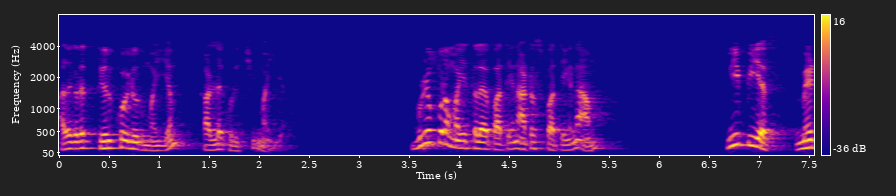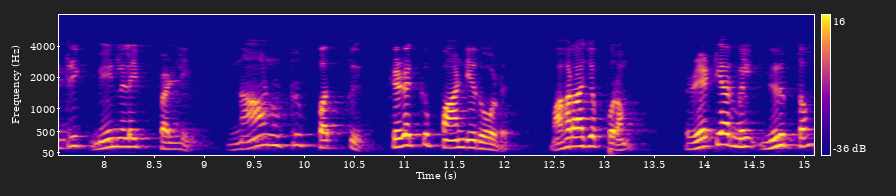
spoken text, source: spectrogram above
அதுக்கடுத்து திருக்கோயிலூர் மையம் கள்ளக்குறிச்சி மையம். விழுப்புரம் மையத்தில் பார்த்தீங்கன்னா அட்ரஸ் பார்த்தீங்கன்னா விபிஎஸ் மெட்ரிக் மேல்நிலைப் பள்ளி நானூற்று பத்து கிழக்கு பாண்டி ரோடு மகாராஜபுரம் ரேட்டியார் மில் நிறுத்தம்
